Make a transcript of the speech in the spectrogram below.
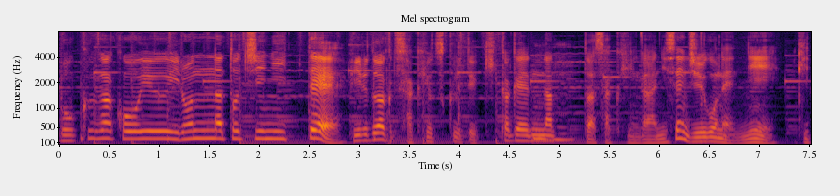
僕がこういういろんな土地に行ってフィールドワークで作品を作るというきっかけになった作品が2015年にキッ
